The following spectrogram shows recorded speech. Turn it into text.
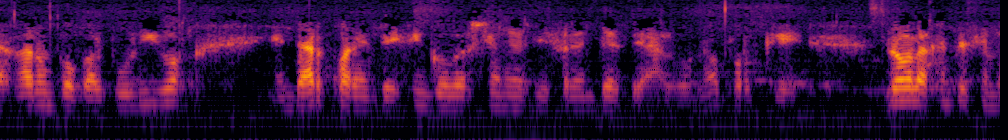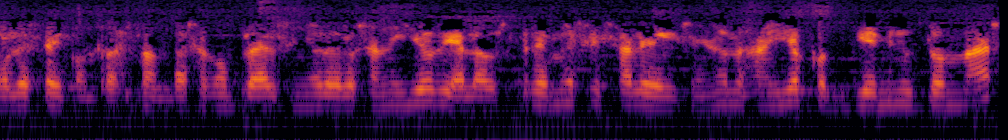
destacar un poco al público en dar 45 versiones diferentes de algo, ¿no? Porque luego la gente se molesta y contrastan. Vas a comprar El Señor de los Anillos y a los tres meses sale El Señor de los Anillos con 10 minutos más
